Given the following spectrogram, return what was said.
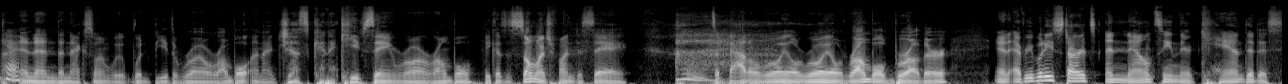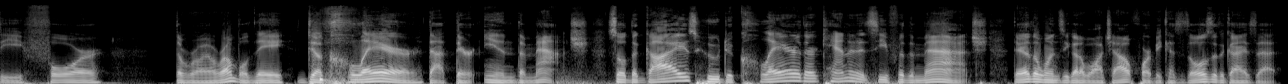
okay. And then the next one w- would be the Royal Rumble. And I'm just going to keep saying Royal Rumble because it's so much fun to say. it's a Battle Royal Royal Rumble, brother. And everybody starts announcing their candidacy for the Royal Rumble. They declare that they're in the match. So the guys who declare their candidacy for the match, they're the ones you got to watch out for because those are the guys that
